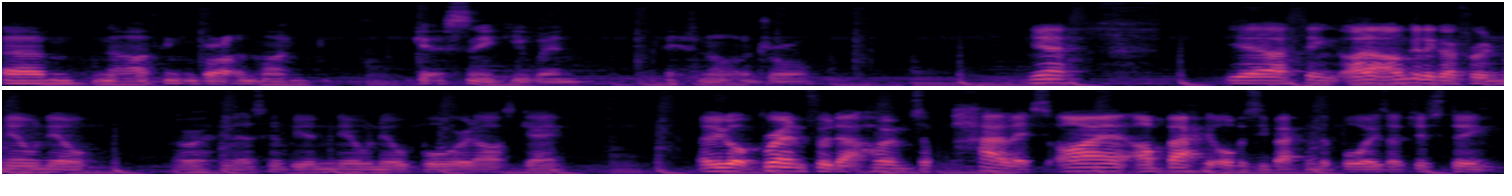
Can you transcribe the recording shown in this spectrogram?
Um, no, I think Brighton might get a sneaky win, if not a draw. Yeah, yeah. I think I, I'm going to go for a nil-nil. I reckon that's going to be a nil-nil boring ass game. Then we've got Brentford at home to Palace. I I'm back, obviously back in the boys. I just think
